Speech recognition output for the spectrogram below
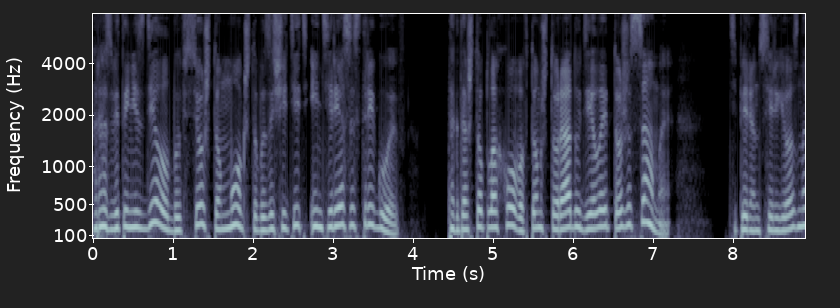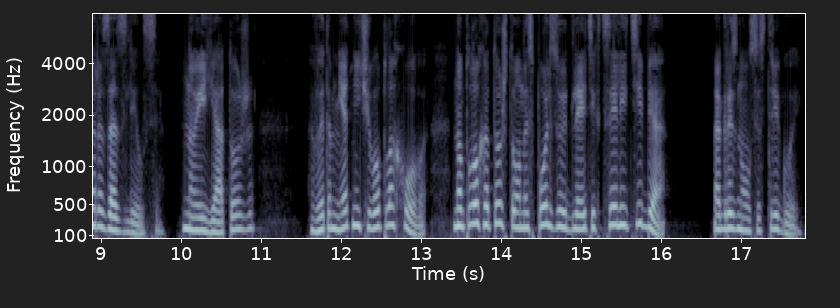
«Разве ты не сделал бы все, что мог, чтобы защитить интересы Стригоев? Тогда что плохого в том, что Раду делает то же самое?» Теперь он серьезно разозлился. «Но и я тоже. В этом нет ничего плохого. Но плохо то, что он использует для этих целей тебя», — огрызнулся Стригой.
